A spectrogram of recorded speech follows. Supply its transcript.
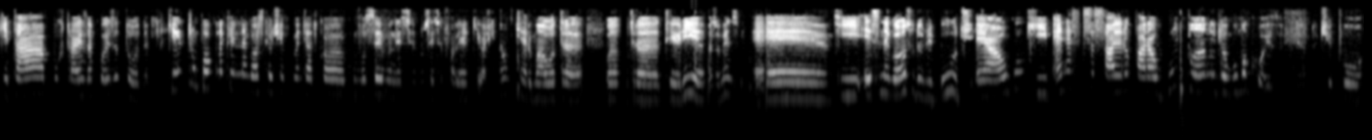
que tá por trás da coisa toda. Que entra um pouco naquele negócio que eu tinha comentado com, a- com você, Vanessa, não sei se eu falei aqui, eu acho que não, que era uma outra, outra teoria, mais ou menos, é que esse negócio do reboot é algo que é necessário para algum plano de alguma coisa, entendeu? Do tipo,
